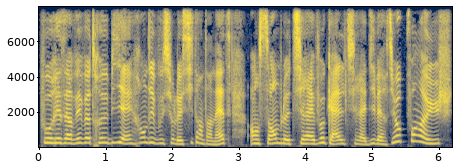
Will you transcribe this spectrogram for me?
Pour réserver votre billet, rendez-vous sur le site internet ensemble-vocal-diversio.eu.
